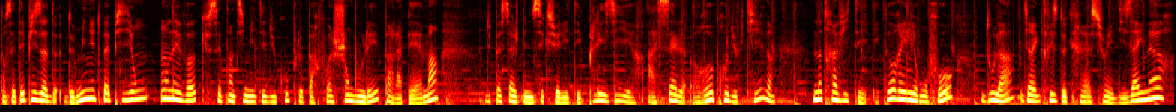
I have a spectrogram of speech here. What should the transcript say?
Dans cet épisode de Minute Papillon, on évoque cette intimité du couple parfois chamboulée par la PMA, du passage d'une sexualité plaisir à celle reproductive. Notre invitée est Aurélie Ronfaux, doula, directrice de création et designer,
